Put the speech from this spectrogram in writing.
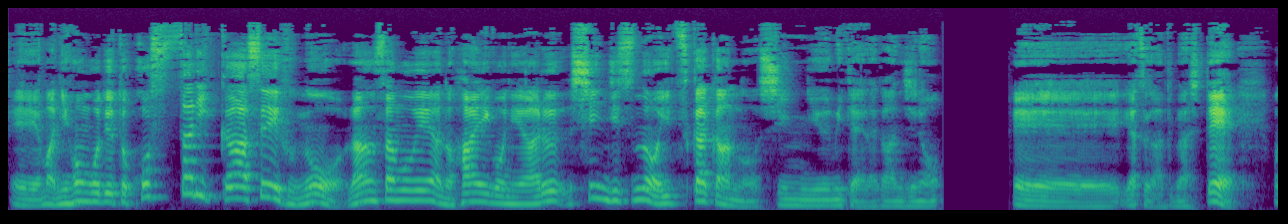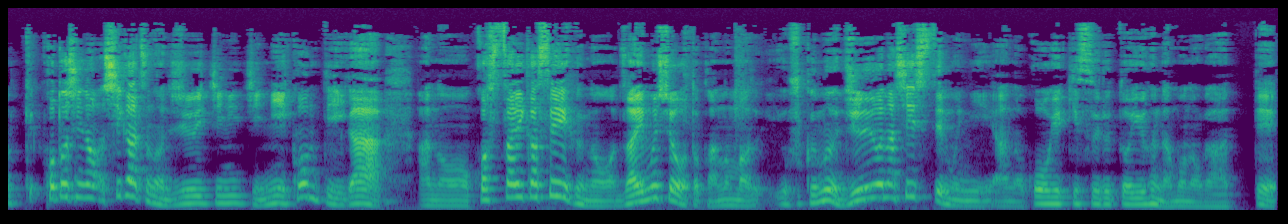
えーまあ、日本語で言うと、コスタリカ政府のランサムウェアの背後にある真実の5日間の侵入みたいな感じの、えーやつがありまして、今年の4月の11日にコンティが、あの、コスタリカ政府の財務省とかの、まあ、含む重要なシステムに、あの、攻撃するというふうなものがあって、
